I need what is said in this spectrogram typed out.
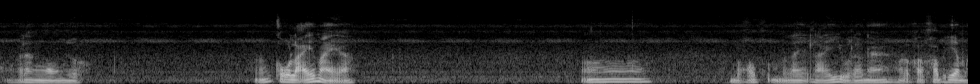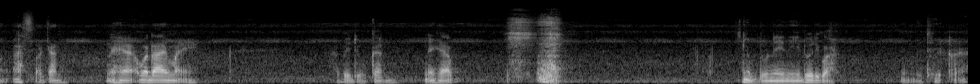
ผมกำลังงงอยู่มันโกไลฟ์ใหม่เหรออ๋อบอกว่าผมไลฟ์อยู่แล้วนะ แล้วก็เข้าไปเที่มังอัสล้วกันนะฮะว่าได้ไหม ไปดูกันนะครับดูในนี้ด้วยดีกว่าไม่ถือเลย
